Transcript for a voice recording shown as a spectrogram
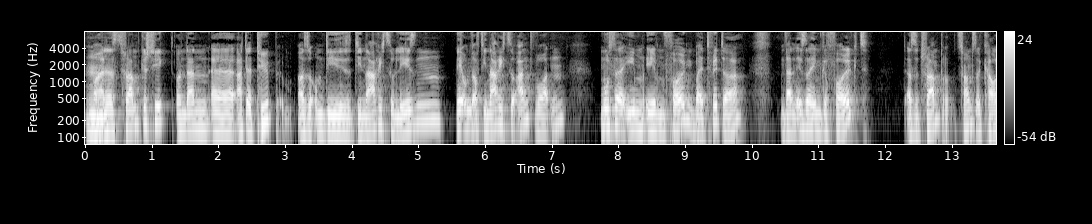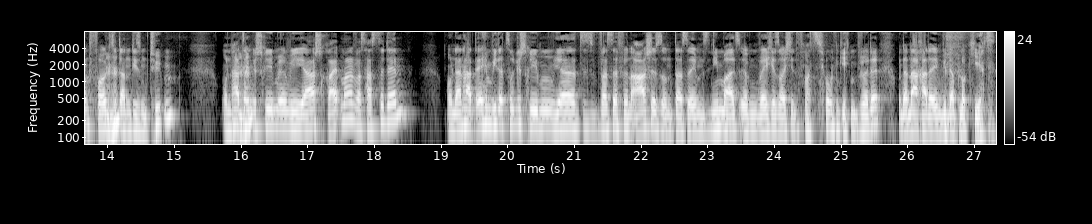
Und hat das Trump geschickt und dann äh, hat der Typ, also um die, die Nachricht zu lesen, nee, um auf die Nachricht zu antworten, muss er ihm eben folgen bei Twitter. Und dann ist er ihm gefolgt. Also Trump, Trumps Account folgte dann diesem Typen und hat dann geschrieben irgendwie, ja, schreib mal, was hast du denn? Und dann hat er ihm wieder zurückgeschrieben, ja, was er für ein Arsch ist und dass er ihm niemals irgendwelche solche Informationen geben würde. Und danach hat er ihn wieder blockiert.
